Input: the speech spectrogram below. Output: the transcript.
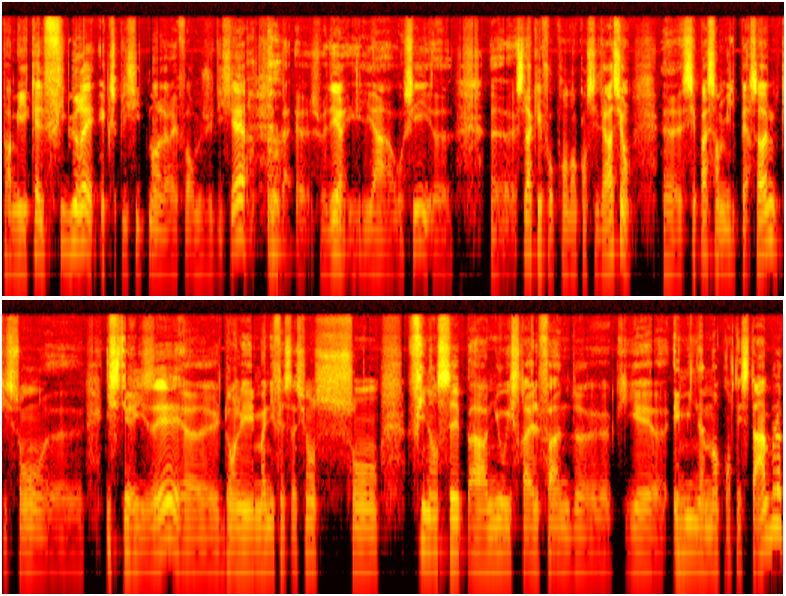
parmi lesquels figurait explicitement la réforme judiciaire, bah, euh, je veux dire, il y a aussi euh, euh, cela qu'il faut prendre en considération. Ce n'est pas 100 000 personnes qui sont hystérisées, dont les manifestations sont financées par New Israel Fund, qui est éminemment contestable.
